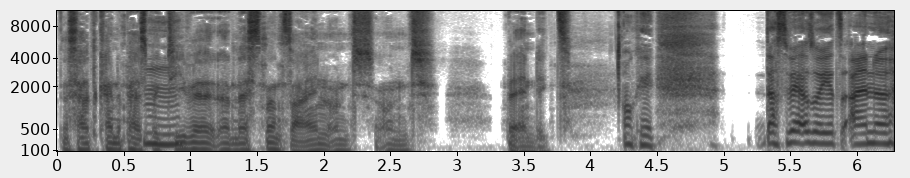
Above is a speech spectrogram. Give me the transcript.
das hat keine Perspektive, mhm. dann lässt man es sein und, und beendigt. Okay. Das wäre also jetzt eine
